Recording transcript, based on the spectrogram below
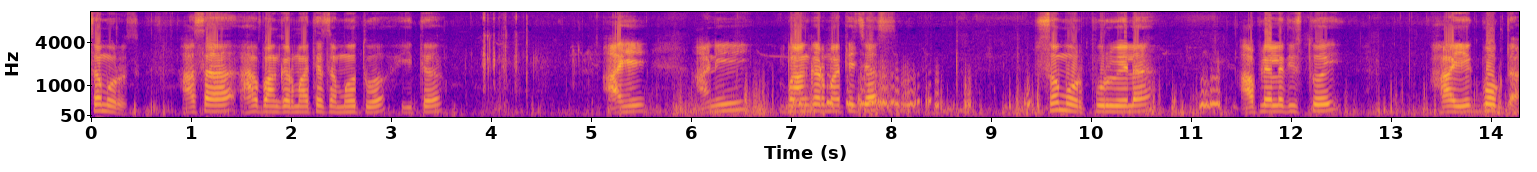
समोरच. असा हा बांगर माथ्याचा महत्त्व इथं आहे आणि बांगर समोर पूर्वेला आपल्याला दिसतोय हा एक बोगदा.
